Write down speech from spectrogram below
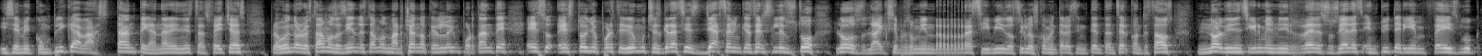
y se me complica bastante ganar en estas fechas. Pero bueno, lo estamos haciendo, estamos marchando, que es lo importante. Eso es Toño por este video. Muchas gracias. Ya saben qué hacer si les gustó. Los likes siempre son bien recibidos y los comentarios intentan ser contestados. No olviden seguirme en mis redes sociales, en Twitter y en Facebook,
